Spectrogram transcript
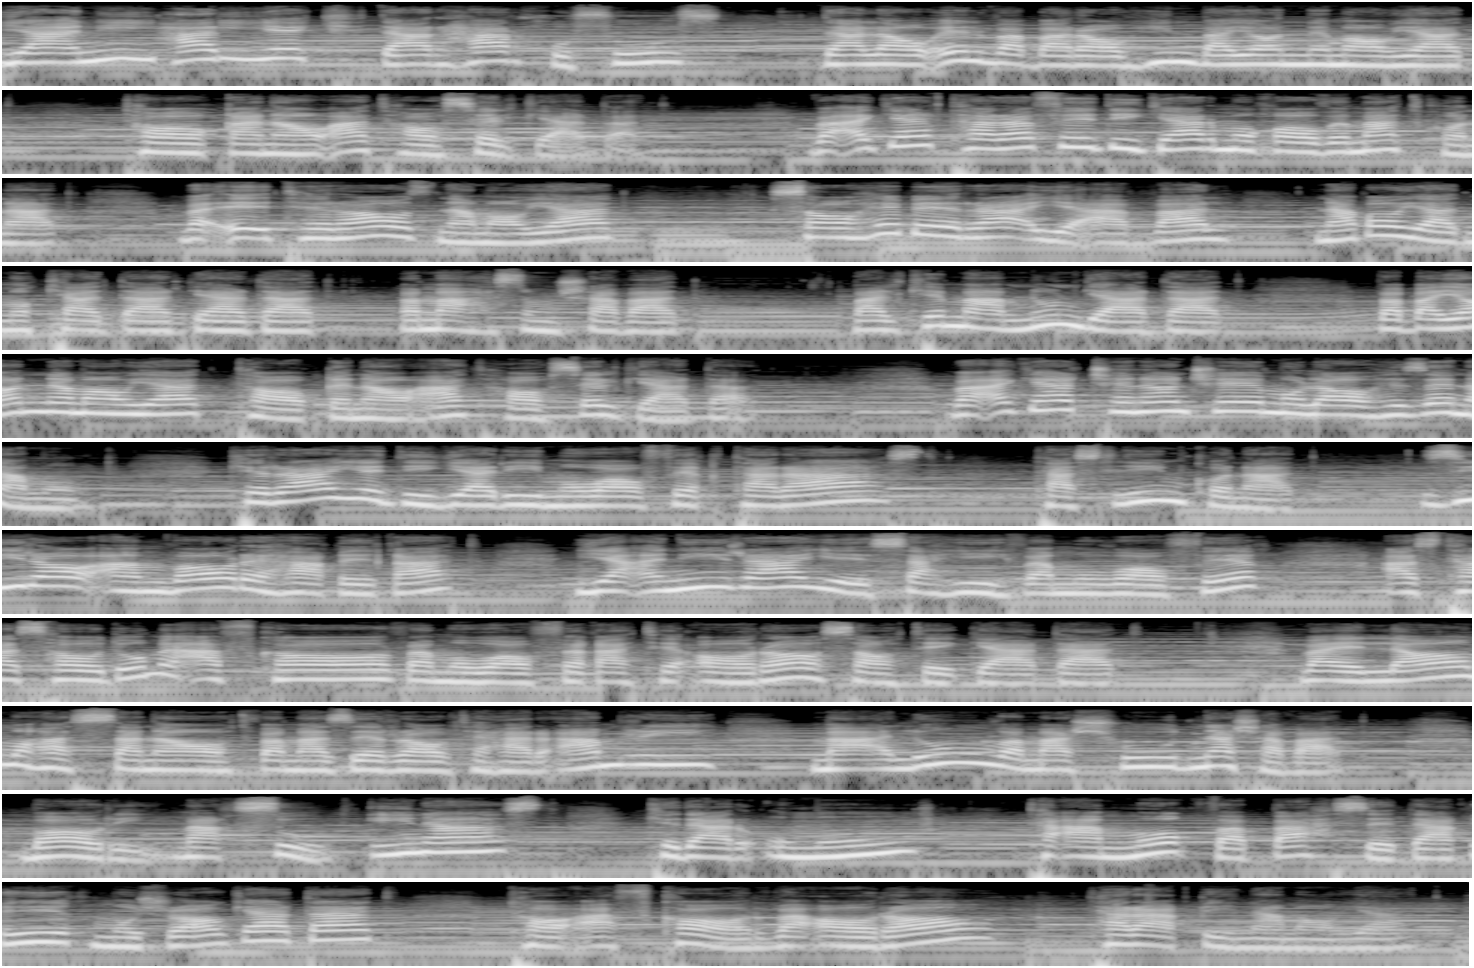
یعنی هر یک در هر خصوص دلائل و براهین بیان نماید تا قناعت حاصل گردد و اگر طرف دیگر مقاومت کند و اعتراض نماید صاحب رأی اول نباید مکدر گردد و محزون شود بلکه ممنون گردد و بیان نماید تا قناعت حاصل گردد. و اگر چنانچه ملاحظه نمود که رأی دیگری موافق تر است تسلیم کند. زیرا انوار حقیقت یعنی رأی صحیح و موافق از تصادم افکار و موافقت آرا ساطع گردد. و الا محسنات و مذرات هر امری معلوم و مشهود نشود. باری مقصود این است که در امور تعمق و بحث دقیق مجرا گردد تا افکار و آرا ترقی نماید.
